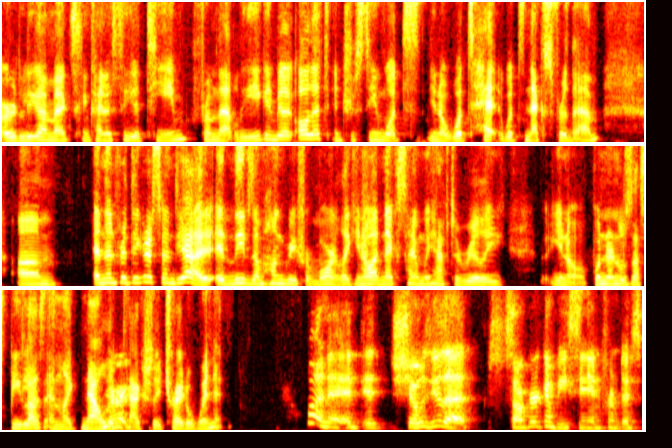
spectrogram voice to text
or Liga MX can kind of see a team from that league and be like, oh, that's interesting. What's, you know, what's he- what's next for them. Um, and then for Tigres fans, yeah, it, it, leaves them hungry for more. Like, you know what, next time we have to really, you know, ponernos las pilas and like now let's right. actually try to win it. Well, and it, it shows you that soccer can be seen from dis-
